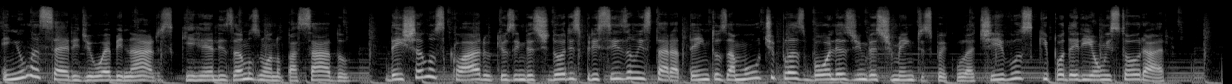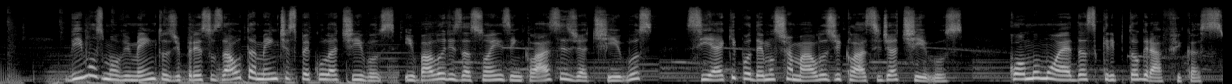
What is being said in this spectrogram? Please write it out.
Em uma série de webinars que realizamos no ano passado, deixamos claro que os investidores precisam estar atentos a múltiplas bolhas de investimento especulativos que poderiam estourar. Vimos movimentos de preços altamente especulativos e valorizações em classes de ativos, se é que podemos chamá-los de classe de ativos, como moedas criptográficas.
